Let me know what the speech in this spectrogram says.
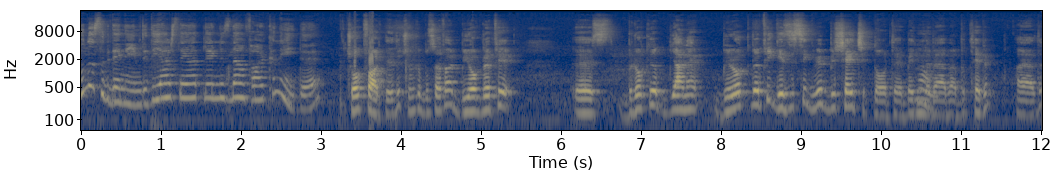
Bu nasıl bir deneyimdi? Diğer seyahatlerinizden farkı neydi? Çok farklıydı çünkü bu sefer biyografi e, bürogra- yani biyografi gezisi gibi bir şey çıktı ortaya benimle Hı. beraber bu terim hayalde.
